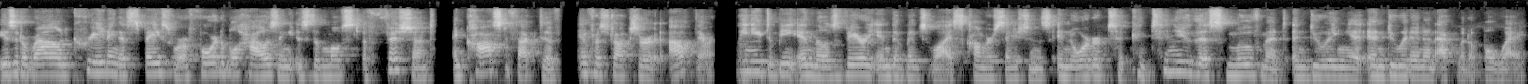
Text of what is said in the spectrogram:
Is it around creating a space where affordable housing is the most efficient and cost effective infrastructure out there? We need to be in those very individualized conversations in order to continue this movement and doing it and do it in an equitable way.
